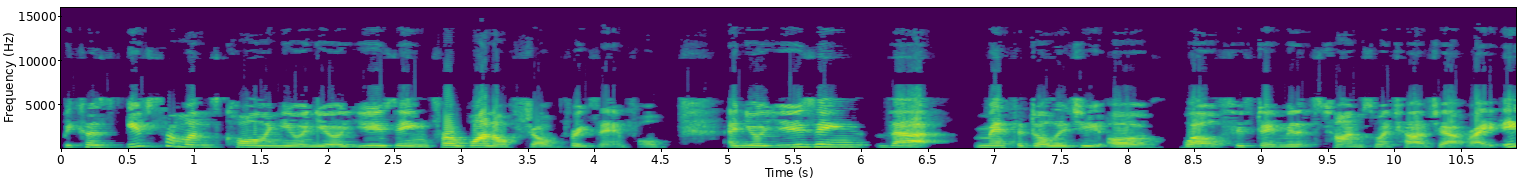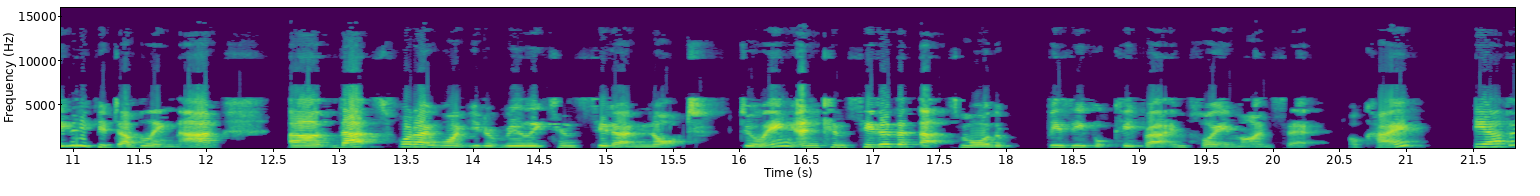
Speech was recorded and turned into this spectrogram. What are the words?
Because if someone's calling you and you're using for a one-off job, for example, and you're using that methodology of, well, 15 minutes times my charge out rate, even if you're doubling that, uh, that's what I want you to really consider not doing and consider that that's more the busy bookkeeper employee mindset. Okay. The other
